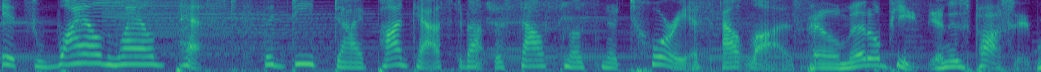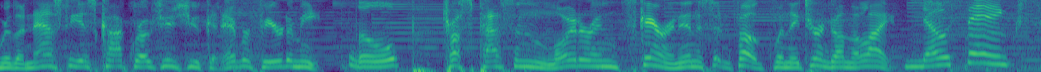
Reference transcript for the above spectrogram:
It's Wild Wild Pest, the deep dive podcast about the South's most notorious outlaws. Palmetto Pete and his posse were the nastiest cockroaches you could ever fear to meet. Nope. Trespassing, loitering, scaring innocent folk when they turned on the light. No thanks.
